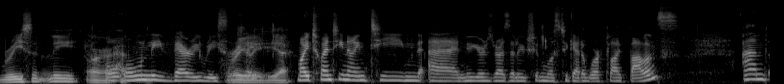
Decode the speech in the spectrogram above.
recently, or Oh, only very recently. really? Yeah, My 2019 uh, New Year's resolution was to get a work life balance. And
